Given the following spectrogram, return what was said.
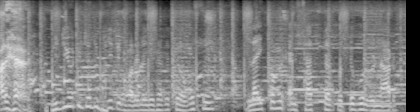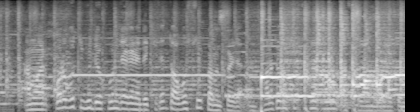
আর হ্যাঁ ভিডিওটি যদি ভিডিওটি ভালো লেগে থাকে, তো অবশ্যই লাইক কমেন্ট অ্যান্ড সাবস্ক্রাইব করতে ভুলবেন আর আমার পরবর্তী ভিডিও কোন জায়গায় দেখতে চান তো অবশ্যই কমেন্ট করে যাবেন ভালো থাকুন, সুস্থ থাকুন, আসসালামু আলাইকুম।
